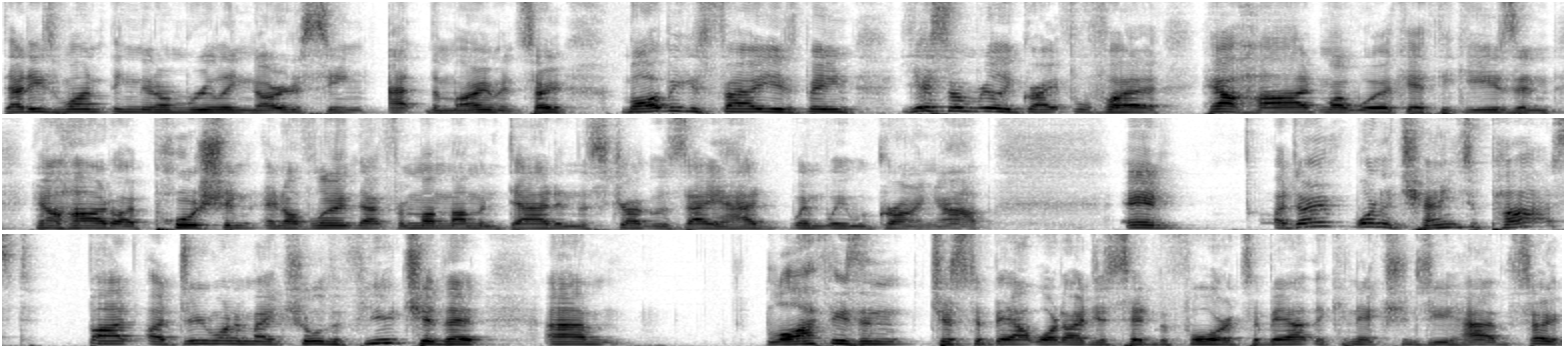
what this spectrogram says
that is one thing that I'm really noticing at the moment. So my biggest failure has been yes, I'm really grateful for how hard my work ethic is and how hard I push, and, and I've learned that from my mum and dad and the struggles they had when we were growing up. And I don't want to change the past, but I do want to make sure the future that um, life isn't just about what I just said before. It's about the connections you have. So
